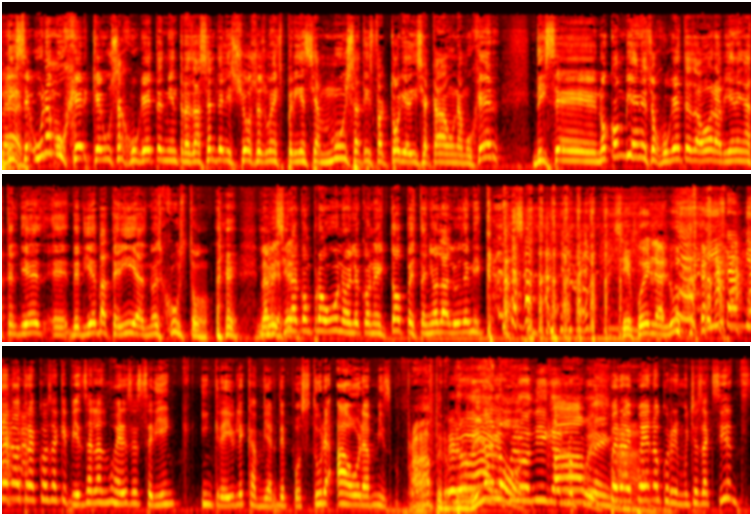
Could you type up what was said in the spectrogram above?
Claro. Dice, una mujer que usa juguetes mientras hace el delicioso es una experiencia muy satisfactoria, dice acá una mujer. Dice, no conviene esos juguetes ahora, vienen hasta el 10, eh, de 10 baterías, no es justo. la vecina compró uno y le conectó, pestañó la luz de mi casa. Se fue la luz. Y también otra cosa que piensan las mujeres es sería in- increíble cambiar de postura ahora mismo. ah, pero, Pero pero díganlo. pero díganlo, pues. Pero ahí pueden ocurrir muchos accidentes.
